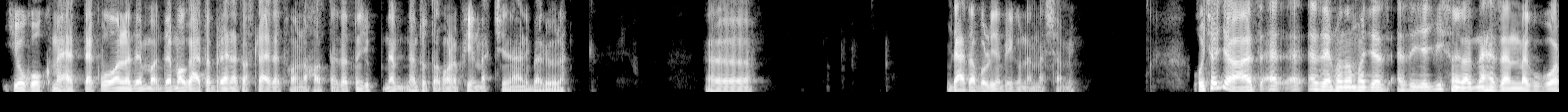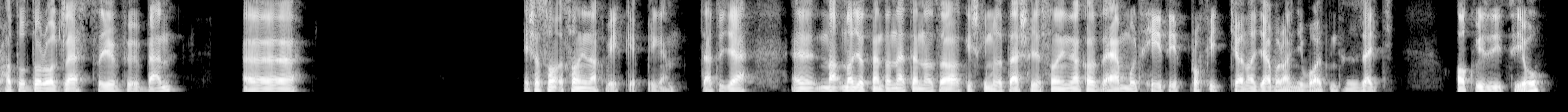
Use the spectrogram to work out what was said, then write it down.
jogok mehettek volna, de, de magát a brandet azt lehetett volna használni, tehát mondjuk nem, nem tudtak volna filmet csinálni belőle. De hát abból ugye végül nem lesz semmi. Úgyhogy ja, ez, e, ezért mondom, hogy ez, ez így egy viszonylag nehezen megugorható dolog lesz a jövőben. És a Sony-nak végképp, igen. Tehát ugye na, nagyot ment a neten az a kis kimutatás, hogy a sony az elmúlt 7 év profitja nagyjából annyi volt, mint ez az egy akvizíció,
